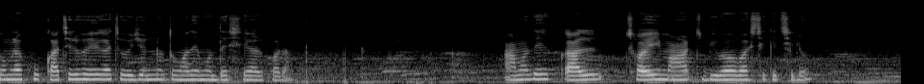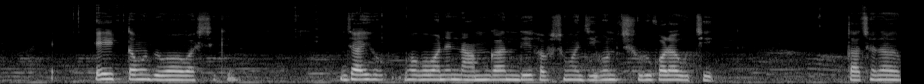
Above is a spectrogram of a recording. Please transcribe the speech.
তোমরা খুব কাছের হয়ে গেছো, ওই জন্য তোমাদের মধ্যে শেয়ার করা। আমাদের কাল ছয়ই মার্চ বিবাহবার্ষিকী ছিল। এইটতম বিবাহবার্ষিকী যাই হোক, ভগবানের নাম গান দিয়ে সবসময় জীবন শুরু করা উচিত। তাছাড়া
